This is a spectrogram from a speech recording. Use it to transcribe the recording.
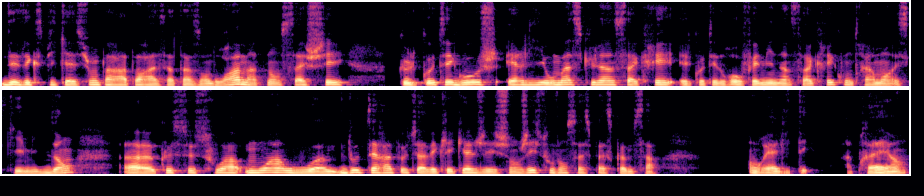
Des explications par rapport à certains endroits. Maintenant, sachez que le côté gauche est lié au masculin sacré et le côté droit au féminin sacré, contrairement à ce qui est mis dedans. Euh, que ce soit moi ou euh, d'autres thérapeutes avec lesquels j'ai échangé, souvent ça se passe comme ça en réalité. Après, hein,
